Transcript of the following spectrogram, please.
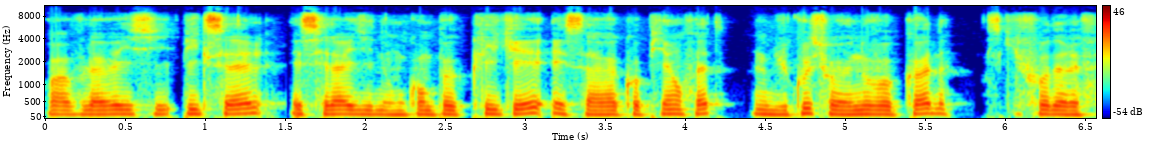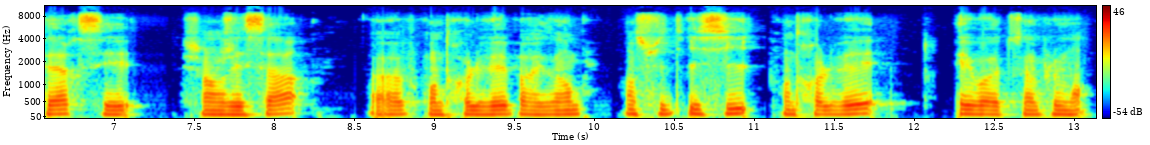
Voilà, vous l'avez ici, pixel, et c'est l'ID. Donc on peut cliquer et ça va copier en fait. Donc du coup, sur le nouveau code, ce qu'il faudrait faire, c'est changer ça. Hop, CTRL V par exemple. Ensuite ici, CTRL V. Et voilà, tout simplement.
